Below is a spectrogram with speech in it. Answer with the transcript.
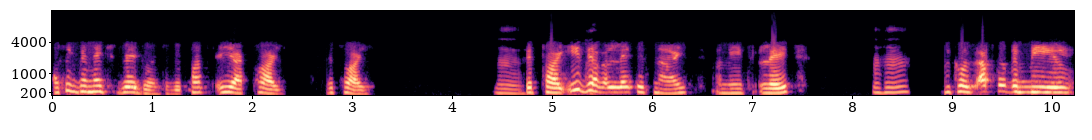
I think the next day going to be pie. Yeah, pie. The pie. Mm. The pie. Either late at night, I mean late, hmm because after the meal,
